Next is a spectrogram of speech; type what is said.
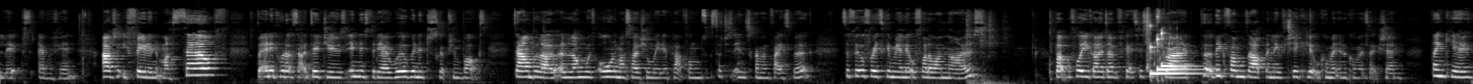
lips, everything absolutely feeling it myself. But any products that I did use in this video will be in the description box down below along with all of my social media platforms such as Instagram and Facebook. So feel free to give me a little follow on those. But before you go, don't forget to subscribe, put a big thumbs up and leave a cheeky little comment in the comment section. Thank you.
